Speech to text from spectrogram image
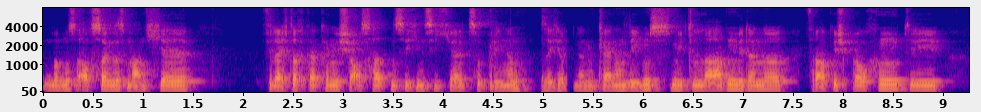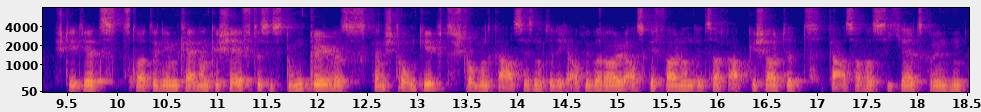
man muss auch sagen, dass manche vielleicht auch gar keine Chance hatten, sich in Sicherheit zu bringen. Also ich habe in einem kleinen Lebensmittelladen mit einer Frau gesprochen, die steht jetzt dort in ihrem kleinen Geschäft. Es ist dunkel, weil es keinen Strom gibt. Strom und Gas ist natürlich auch überall ausgefallen und jetzt auch abgeschaltet. Gas auch aus Sicherheitsgründen.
